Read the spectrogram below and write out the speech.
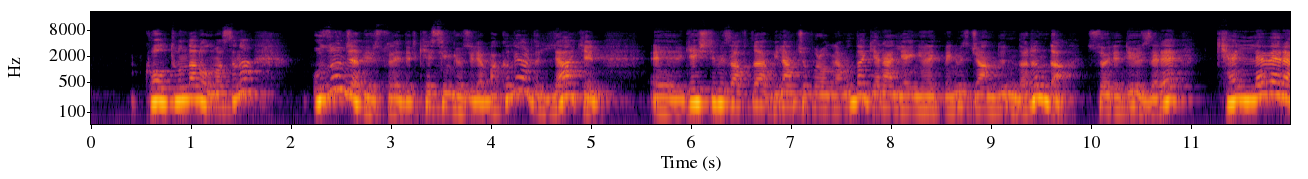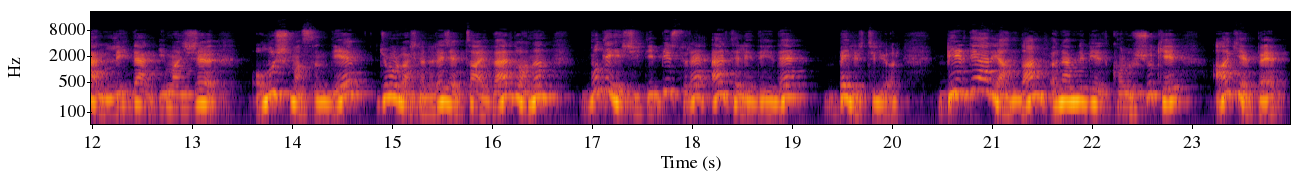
koltuğundan olmasına uzunca bir süredir kesin gözüyle bakılıyordu. Lakin e, geçtiğimiz hafta bilanço programında genel yayın yönetmenimiz Can Dündar'ın da söylediği üzere kelle veren lider imajı oluşmasın diye Cumhurbaşkanı Recep Tayyip Erdoğan'ın bu değişikliği bir süre ertelediği de belirtiliyor. Bir diğer yandan önemli bir konu şu ki AKP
